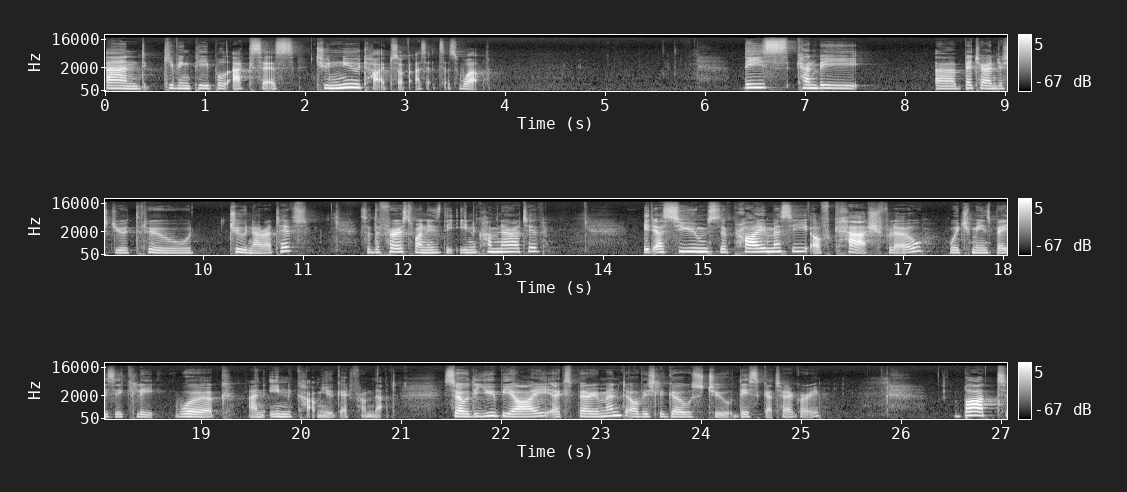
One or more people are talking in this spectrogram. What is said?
and giving people access to new types of assets as well. These can be uh, better understood through two narratives. So the first one is the income narrative. It assumes the primacy of cash flow, which means basically work and income you get from that. So the UBI experiment obviously goes to this category. But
